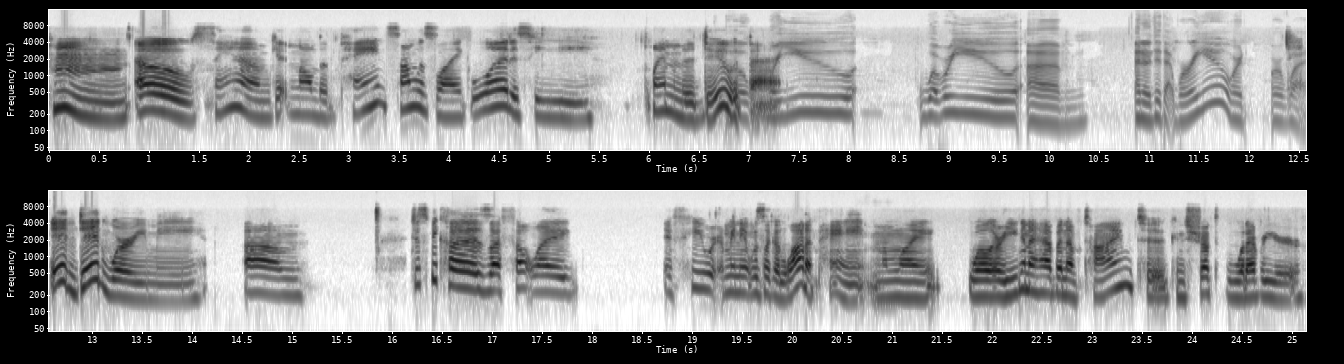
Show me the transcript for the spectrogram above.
Hmm. Oh, Sam getting all the paints. I was like, what is he planning to do with that? Were you? What were you? Um, I know. Did that worry you, or or what? It did worry me. Um, just because I felt like if he were, I mean, it was like a lot of paint, and I'm like, well, are you going to have enough time to construct whatever you're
